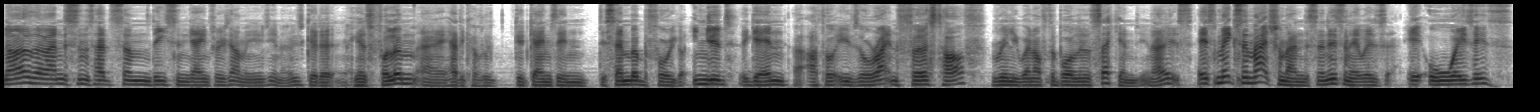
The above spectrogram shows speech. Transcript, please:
No, though Anderson's had some decent games for. I mean, you know, he's good at against Fulham. Uh, he had a couple of good games in December before he got injured again. Uh, I thought he was all right in the first half. Really went off the ball in the second. You know, it's it's mix and match from Anderson, isn't it? It, was, it always is.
